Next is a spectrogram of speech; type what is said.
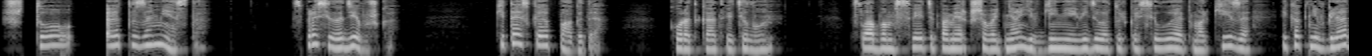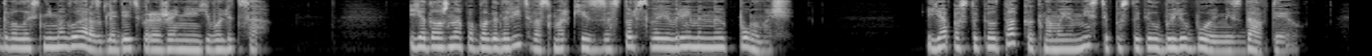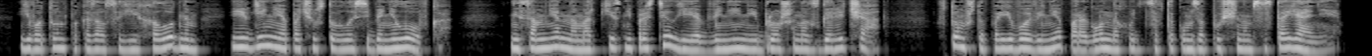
«Что это за место?» — спросила девушка. «Китайская пагода», — коротко ответил он. В слабом свете померкшего дня Евгения видела только силуэт маркиза и, как ни вглядывалась, не могла разглядеть выражение его лица. «Я должна поблагодарить вас, маркиз, за столь своевременную помощь. Я поступил так, как на моем месте поступил бы любой мисс Давдейл». Его тон показался ей холодным, и Евгения почувствовала себя неловко. Несомненно, Маркиз не простил ей обвинений, брошенных сгоряча, в том, что по его вине Парагон находится в таком запущенном состоянии.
